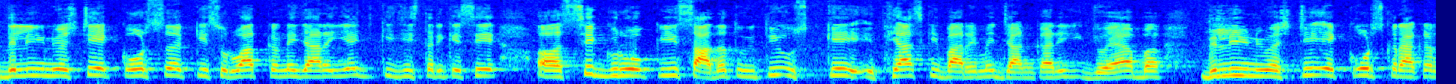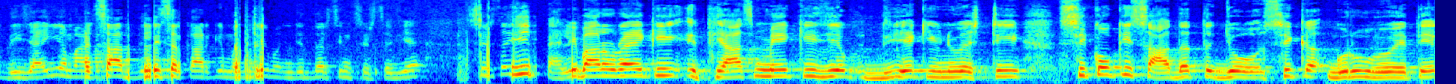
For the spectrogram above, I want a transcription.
Delhi university एक कोर्स की शुरुआत करने जा रही है कि जिस तरीके से अ, सिख गुरुओं की शहादत हुई थी उसके इतिहास के बारे में जानकारी जो है अब दिल्ली यूनिवर्सिटी एक कोर्स कराकर दी जाएगी हमारे साथ दिल्ली सरकार के मंत्री मनजिंदर सिंह सिरसा जी है सिरसा जी पहली बार हो रहा है कि इतिहास में कि ये एक यूनिवर्सिटी सिखों की शहादत जो सिख गुरु हुए थे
